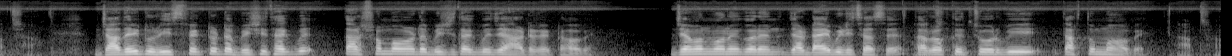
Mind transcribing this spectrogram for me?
আচ্ছা। যাদের একটু রিস্ক ফ্যাক্টরটা বেশি থাকবে তার সম্ভাবনাটা বেশি থাকবে যে হার্ট অ্যাটাকটা হবে। যেমন মনে করেন যার ডায়াবেটিস আছে তার রক্তের চর্বি তারতম্য হবে। আচ্ছা।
